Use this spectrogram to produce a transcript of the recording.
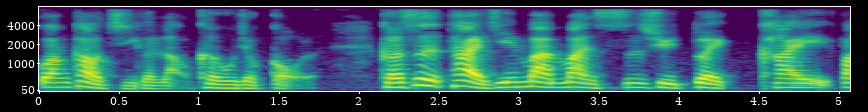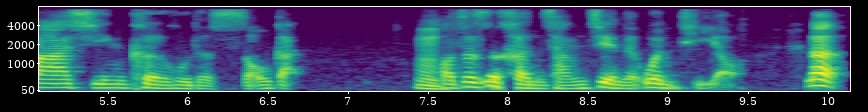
光靠几个老客户就够了，可是他已经慢慢失去对开发新客户的手感。嗯，哦，这是很常见的问题哦。那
